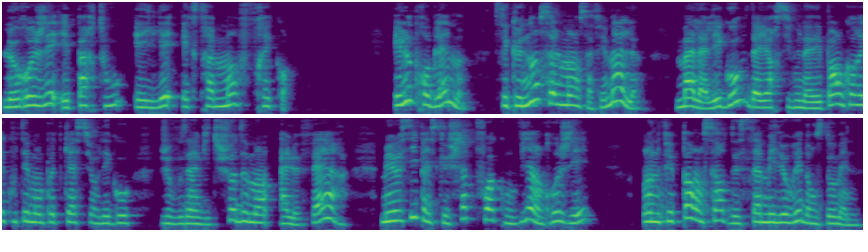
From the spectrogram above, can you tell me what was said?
le rejet est partout et il est extrêmement fréquent. Et le problème, c'est que non seulement ça fait mal, mal à l'ego, d'ailleurs si vous n'avez pas encore écouté mon podcast sur l'ego, je vous invite chaudement à le faire, mais aussi parce que chaque fois qu'on vit un rejet, on ne fait pas en sorte de s'améliorer dans ce domaine.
